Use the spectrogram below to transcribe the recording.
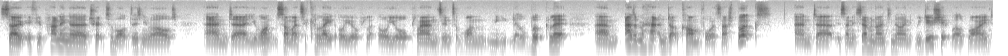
So if you're planning a trip to Walt Disney World and uh, you want somewhere to collate all your pl- all your plans into one neat little booklet, um, adamhattan.com forward slash books, and uh, it's only seven ninety nine. We do ship worldwide.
